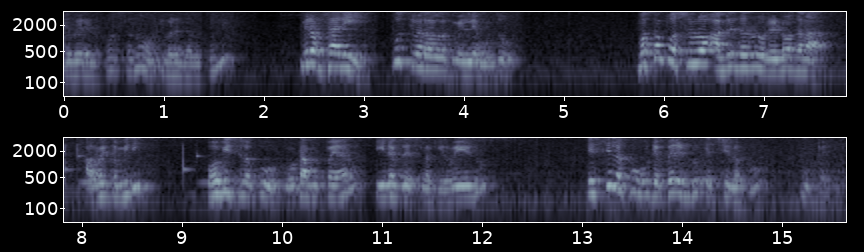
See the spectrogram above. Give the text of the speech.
ఎనభై రెండు పోస్టులను ఇవ్వడం జరుగుతుంది. మీరు ఒకసారి పూర్తి వివరాల్లోకి వెళ్ళే ముందు మొత్తం పోస్టుల్లో అన్రిజర్వ్లు రెండు వందల అరవై తొమ్మిది ఓబీసీలకు నూట ముప్పై ఆరు ఈడబ్ల్యూఎస్లకు ఇరవై ఏడు ఎస్సీలకు డెబ్బై రెండు ఎస్టీలకు ముప్పై రెండు.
